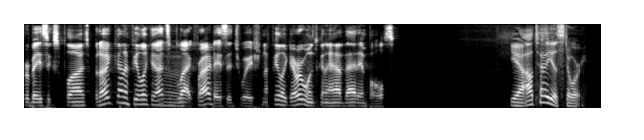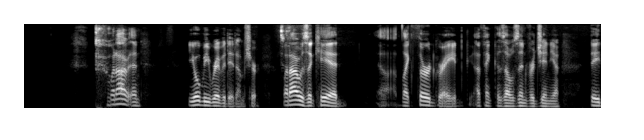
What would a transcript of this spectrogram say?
for basic supplies. But I kind of feel like that's a Uh. Black Friday situation. I feel like everyone's going to have that impulse. Yeah, I'll tell you a story. When I and you'll be riveted, I'm sure. When I was a kid, uh, like third grade, I think, because I was in Virginia, they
